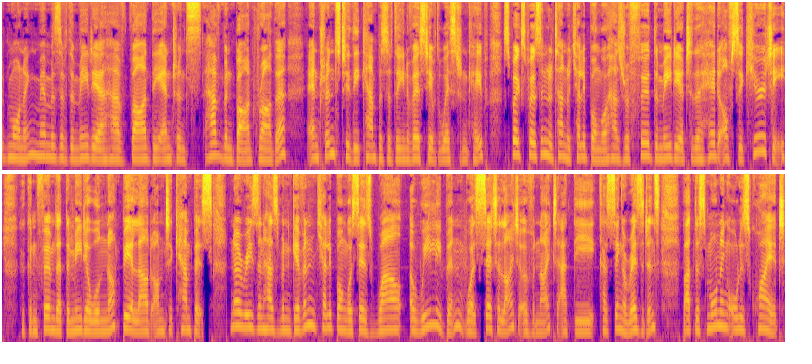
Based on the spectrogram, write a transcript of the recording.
Good morning. Members of the media have barred the entrance, have been barred rather, entrance to the campus of the University of the Western Cape. Spokesperson Luthando Tyalibongo has referred the media to the head of security, who confirmed that the media will not be allowed onto campus. No reason has been given. Tyalibongo says while a wheelie bin was set alight overnight at the Cassinga residence, but this morning all is quiet.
